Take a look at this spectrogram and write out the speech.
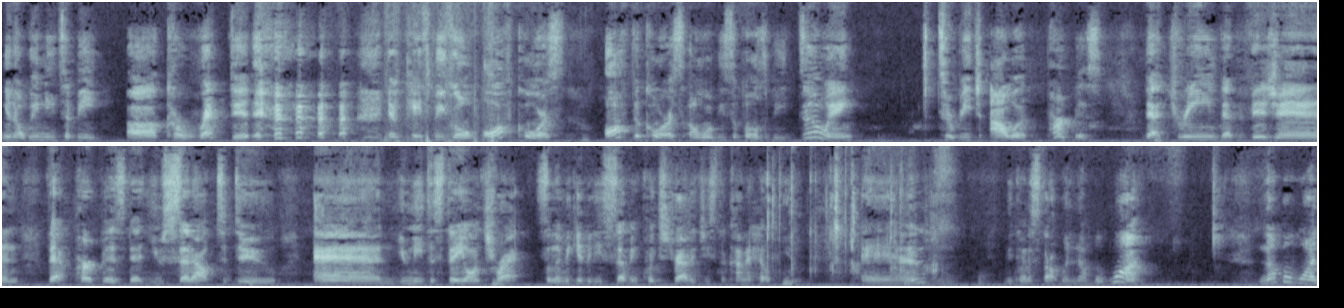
You know, we need to be uh, corrected in case we go off course, off the course on what we're supposed to be doing to reach our purpose. That dream, that vision, that purpose that you set out to do, and you need to stay on track. So let me give you these seven quick strategies to kind of help you. And we're going to start with number one. Number one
